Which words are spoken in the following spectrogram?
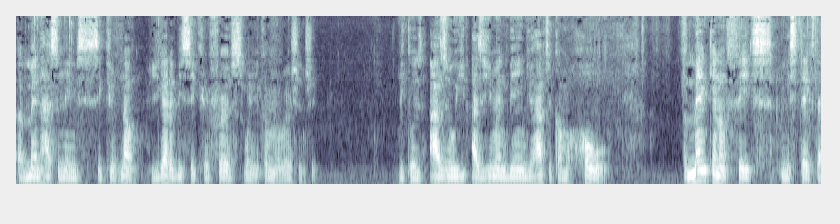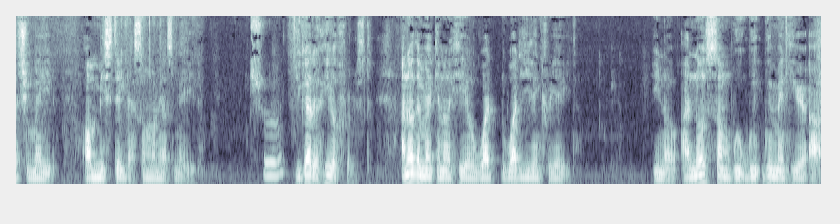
a man has to make me secure. No, you got to be secure first when you come in a relationship. Because as a, as a human being, you have to come a whole. A man cannot fix mistakes that you made or mistake that someone else made. True. You got to heal first. Another man cannot heal what, what he didn't create. You know, I know some w- w- women here are,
